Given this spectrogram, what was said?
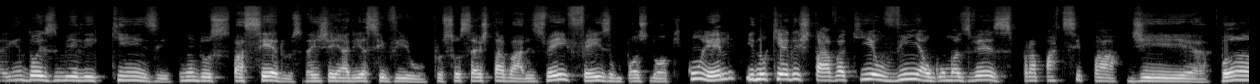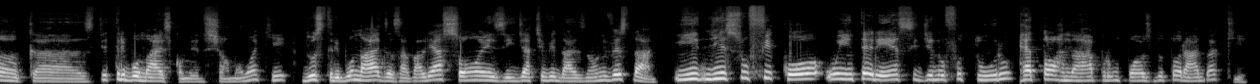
em 2015, um dos parceiros da engenharia civil, o professor Sérgio Tavares, veio e fez um pós-doc com ele, e no que ele estava aqui, eu vinha algumas vezes para participar de bancas, de tribunais, como eles chamam aqui, dos tribunais, das avaliações e de atividades na universidade. E nisso ficou o interesse de, no futuro, retornar para um pós-doutorado aqui.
